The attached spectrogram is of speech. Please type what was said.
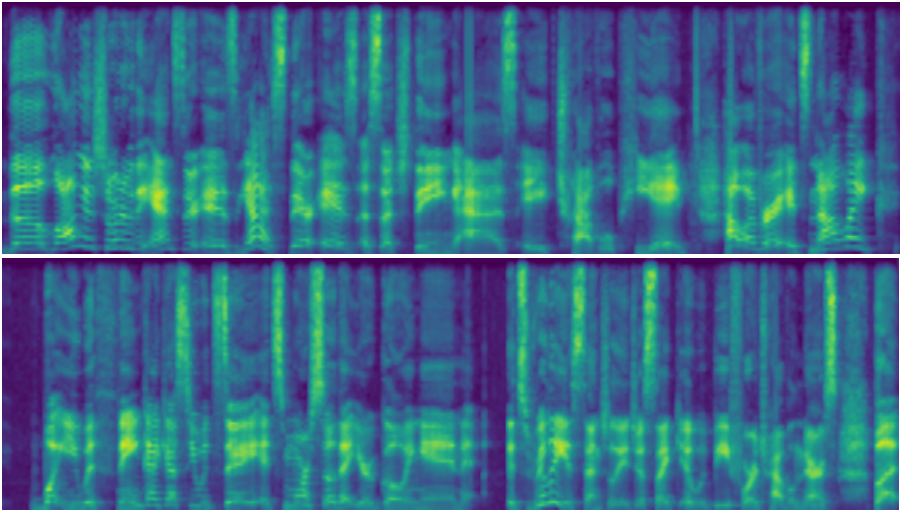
the long and short of the answer is yes, there is a such thing as a travel PA. However, it's not like what you would think, I guess you would say. It's more so that you're going in it's really essentially just like it would be for a travel nurse. But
